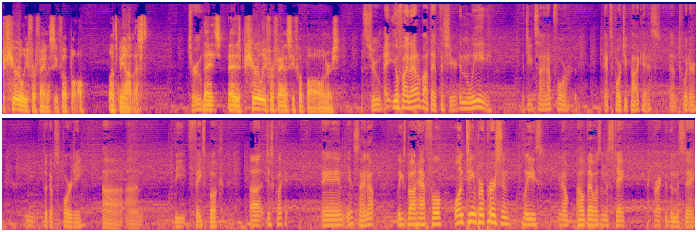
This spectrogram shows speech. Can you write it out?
purely for fantasy football. Let's be honest. true. That is that is purely for fantasy football owners. That's true. Hey, you'll find out about that this year in the league that you can sign up for at Sporty Podcast on Twitter. Look up Sporty uh, on the Facebook. Uh, just click it and yeah, sign up. League's about half full. One team per person, please. You know, I hope that was a mistake. I corrected the mistake.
